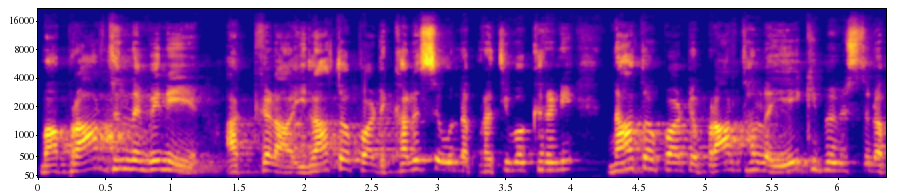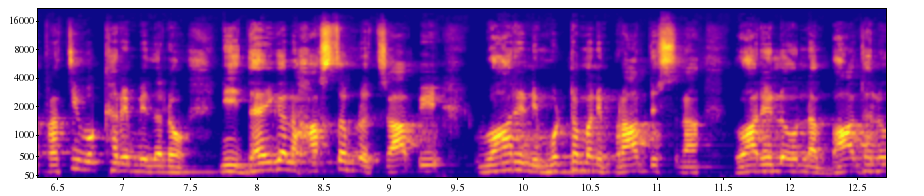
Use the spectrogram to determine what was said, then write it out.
మా ప్రార్థనలు విని అక్కడ నాతో పాటు కలిసి ఉన్న ప్రతి ఒక్కరిని నాతో పాటు ప్రార్థనలో ఏకీభవిస్తున్న ప్రతి ఒక్కరి మీదను నీ దయగల హస్తంలో చాపి వారిని ముట్టమని ప్రార్థిస్తున్న. వారిలో ఉన్న బాధలు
